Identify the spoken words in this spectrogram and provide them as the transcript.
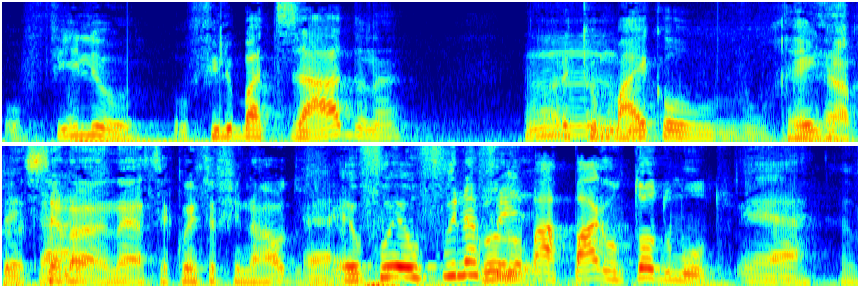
o filho, o filho batizado, né? Na hora que o Michael, o rei dos É, a pecados. cena, né, a sequência final do É, filme. eu fui, eu fui na Quando frente. apagam todo mundo. É, eu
